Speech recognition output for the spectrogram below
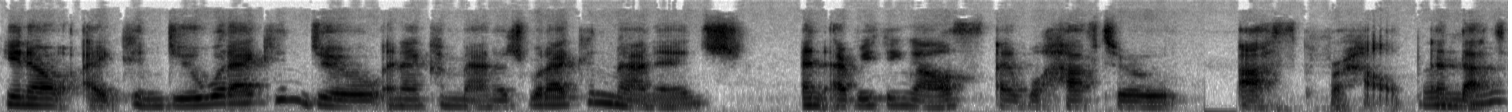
you know, I can do what I can do and I can manage what I can manage, and everything else I will have to ask for help. Mm-hmm. And that's,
